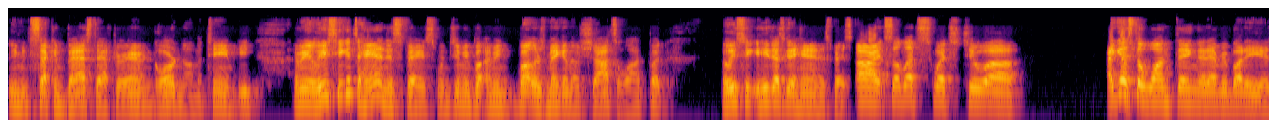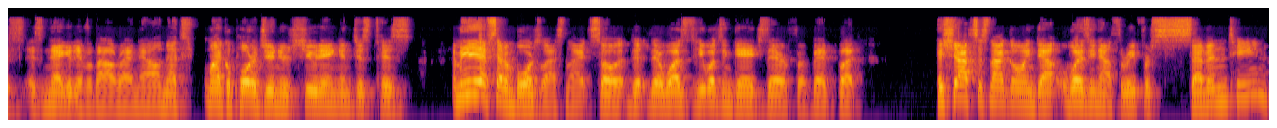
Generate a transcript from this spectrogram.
even second best after Aaron Gordon on the team. He I mean, at least he gets a hand in his face when Jimmy. I mean, Butler's making those shots a lot, but at least he, he does get a hand in his face. All right, so let's switch to. uh I guess the one thing that everybody is is negative about right now, and that's Michael Porter Jr.'s shooting and just his. I mean, he did have seven boards last night, so th- there was he was engaged there for a bit, but his shots just not going down. What is he now? Three for 17?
